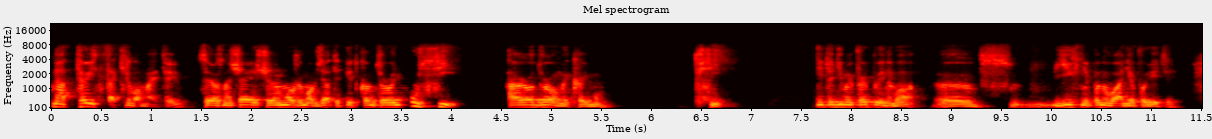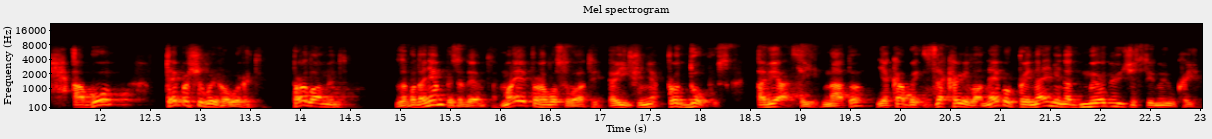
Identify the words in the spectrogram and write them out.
на 300 кілометрів. Це означає, що ми можемо взяти під контроль усі аеродроми Криму. Всі. І тоді ми припинимо е, їхнє панування в повітрі. Або те, про що ви говорите, парламент за поданням президента має проголосувати рішення про допуск авіації НАТО, яка би закрила небо принаймні над мирною частиною України.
